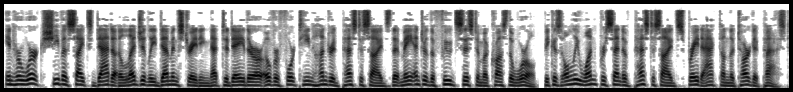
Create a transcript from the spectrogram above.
In her work Shiva cites data allegedly demonstrating that today there are over 1400 pesticides that may enter the food system across the world, because only 1% of pesticides sprayed act on the target pest.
